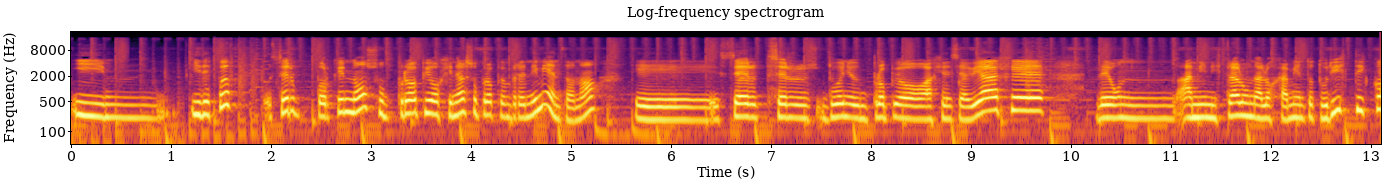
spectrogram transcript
y, después ser, ¿por qué no?, su propio, generar su propio emprendimiento, ¿no? Eh, ser, ser dueño de un propio agencia de viaje, de un, administrar un alojamiento turístico.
